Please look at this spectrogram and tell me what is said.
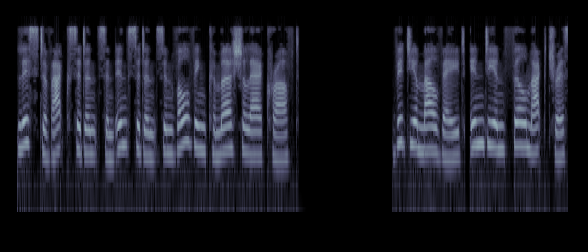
List of accidents and incidents involving commercial aircraft Vidya Malvade Indian film actress,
